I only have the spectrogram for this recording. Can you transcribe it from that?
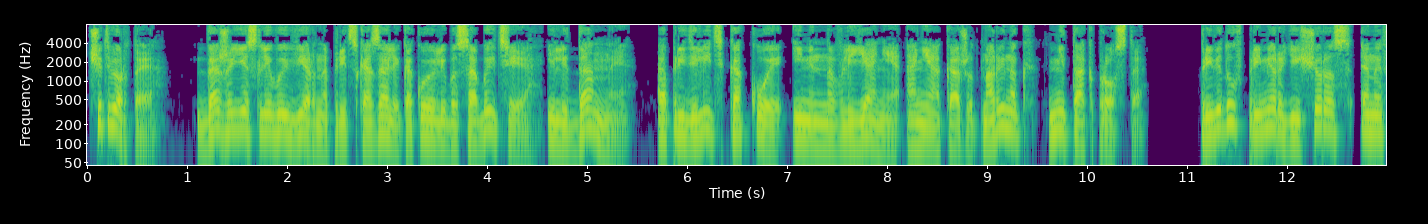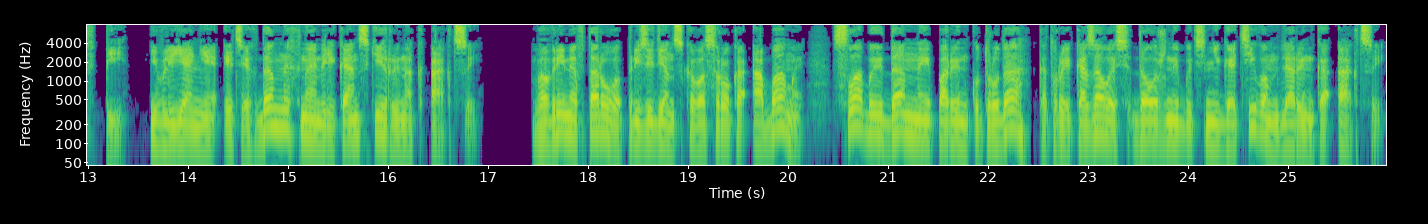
Четвертое. Даже если вы верно предсказали какое-либо событие или данные, определить, какое именно влияние они окажут на рынок, не так просто. Приведу в пример еще раз NFP и влияние этих данных на американский рынок акций. Во время второго президентского срока Обамы слабые данные по рынку труда, которые, казалось, должны быть негативом для рынка акций,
